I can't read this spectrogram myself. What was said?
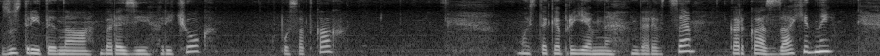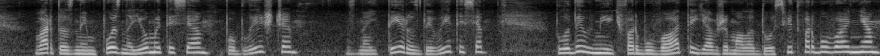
зустріти на березі річок, в посадках. Ось таке приємне деревце, каркас західний. Варто з ним познайомитися поближче, знайти, роздивитися. Плоди вміють фарбувати. Я вже мала досвід фарбування.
